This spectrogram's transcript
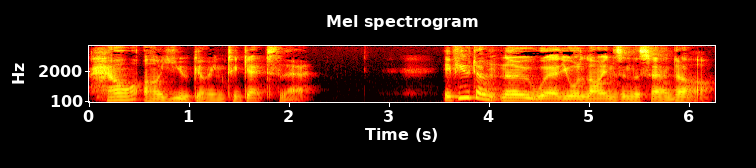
How are you going to get there? If you don't know where your lines in the sand are,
